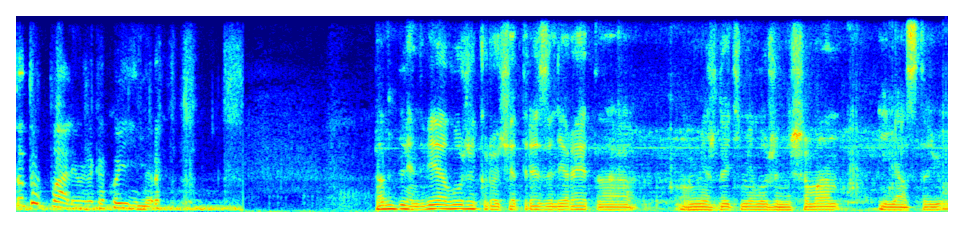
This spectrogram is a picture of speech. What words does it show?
Тут упали уже, какой иннер. Да, блин, две лужи, короче, отрезали рейд, а между этими лужами шаман и я стою.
